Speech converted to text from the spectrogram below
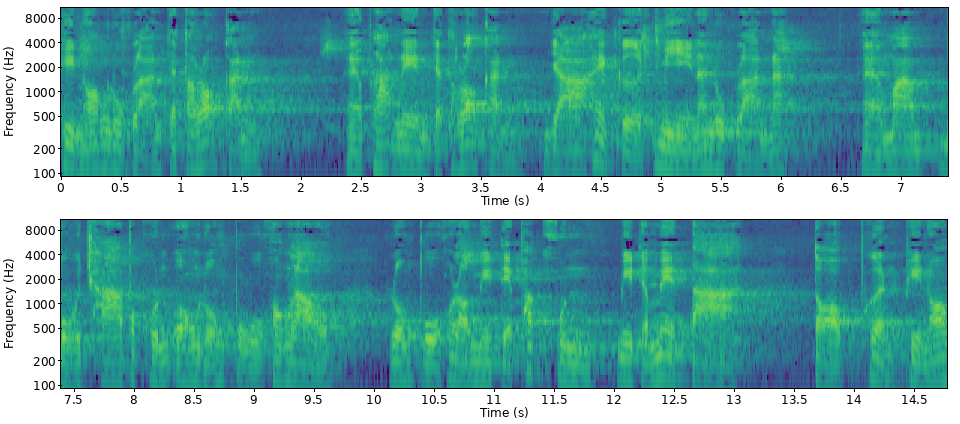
พี่น้องลูกหลานจะทะเลาะกัน พระเนนจะทะเลาะกัน อย่าให้เกิดมีนะลูกหลานนะมาบูชาพระคุณองค์หลวงปู่ของเรา หลวงปู่ของเรามีแต่พระคุณมีแต่เมตตา ต่อเพื่อนพี่น้อง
